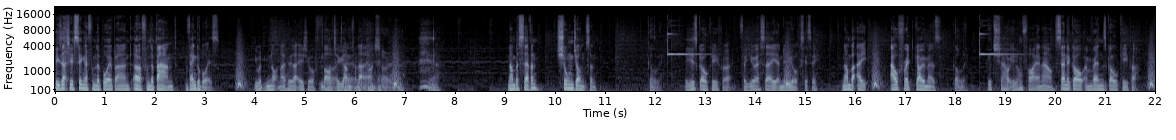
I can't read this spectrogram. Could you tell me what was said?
He's actually a singer from the boy band, uh, from the band Vengaboys. You would not know who that is. You're far No too young for that, no, aren't you? Sorry. No. Yeah. Number seven, Sean Johnson. Goalie. He is goalkeeper for USA and New York City. Number eight, Alfred Gomis. Goalie. Good shout. You're on fire now. Senegal and Rennes goalkeeper. I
